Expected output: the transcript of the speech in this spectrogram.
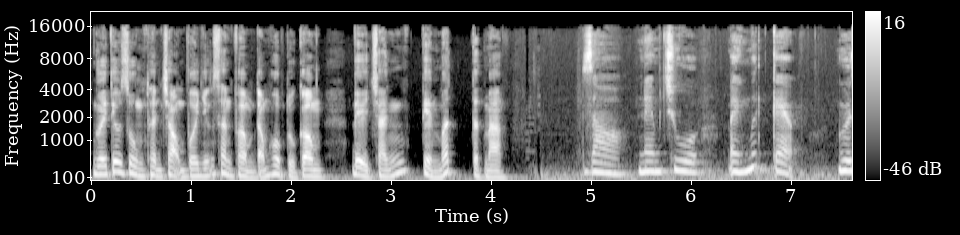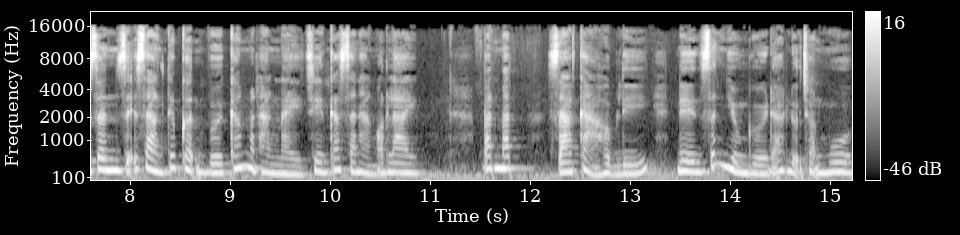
người tiêu dùng thận trọng với những sản phẩm đóng hộp thủ công để tránh tiền mất tật mang. Giò, nem chua, bánh mứt kẹo, người dân dễ dàng tiếp cận với các mặt hàng này trên các sàn hàng online. Bắt mắt, giá cả hợp lý nên rất nhiều người đã lựa chọn mua.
